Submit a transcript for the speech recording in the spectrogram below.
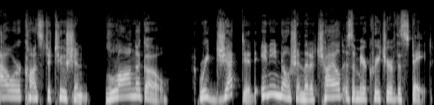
our Constitution long ago rejected any notion that a child is a mere creature of the state,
